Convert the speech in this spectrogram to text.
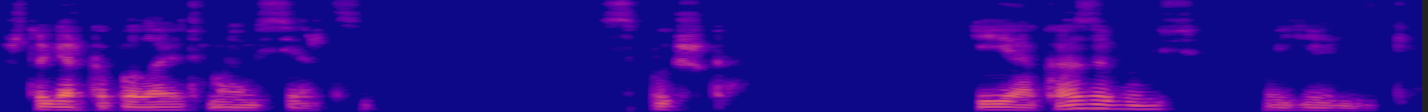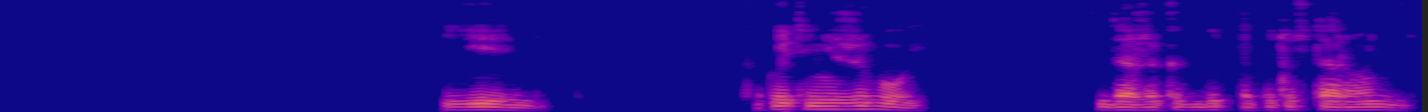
что ярко пылает в моем сердце. Вспышка. И я оказываюсь в ельнике. Ельник. Какой-то неживой, даже как будто потусторонний.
